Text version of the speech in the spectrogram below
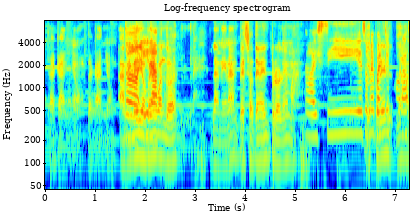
Está cañón, está cañón. A mí No, me dio pena la- cuando la nena empezó a tener problemas. Ay, sí, eso Y me partió el- el la.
